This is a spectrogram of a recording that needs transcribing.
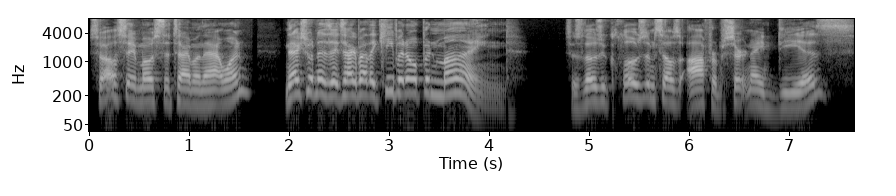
So I'll say most of the time on that one. Next one is they talk about they keep an open mind. It says those who close themselves off from certain ideas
